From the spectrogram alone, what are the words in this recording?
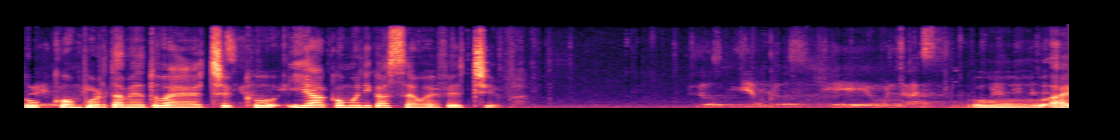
o comportamento ético e a comunicação efetiva. O, a,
